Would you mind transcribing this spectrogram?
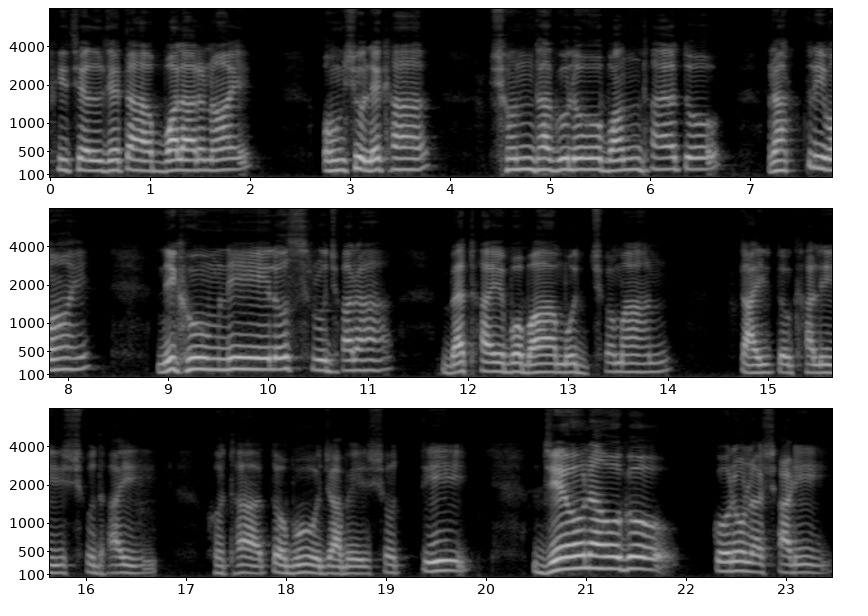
ফিচেল যেটা বলার নয়। অংশ লেখা, সন্ধ্যাগুলো বন্ধা এত রাত্রিময়। নিঘুম নীল অশ্রু ঝরা, ব্যথায় বোবা মুহ্যমান। তাই তো খালি সুধাই হোথা তবুও যাবে সত্যি। যেও না ওগো করোনা শাড়ি,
